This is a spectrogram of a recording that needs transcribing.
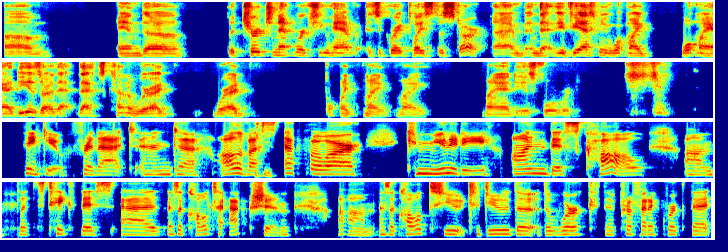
Um, and, uh, the church networks you have is a great place to start. Um, and that, if you ask me what my what my ideas are, that that's kind of where I where I put my my my my ideas forward. Thank you for that. And uh, all of us FOR community on this call, um, let's take this as, as a call to action, um, as a call to to do the the work, the prophetic work that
